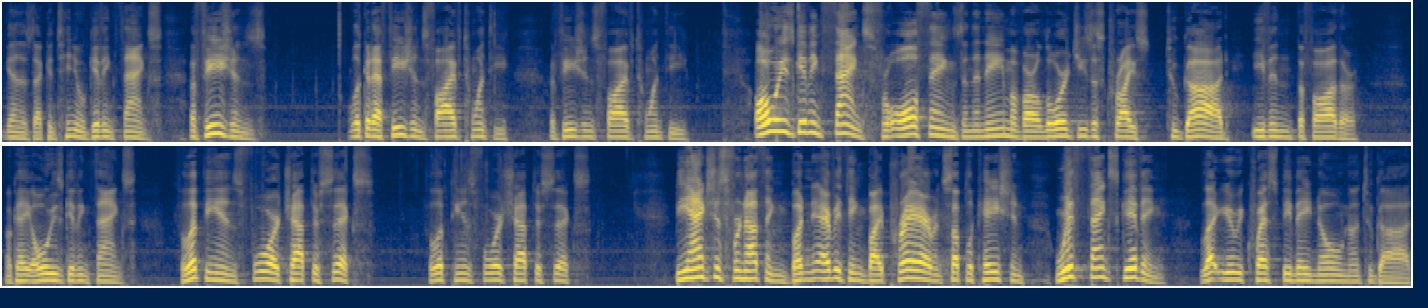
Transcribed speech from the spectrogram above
Again, as that continual giving thanks. Ephesians, look at Ephesians 5:20. Ephesians 5:20. Always giving thanks for all things in the name of our Lord Jesus Christ to God even the Father. Okay, always giving thanks. Philippians 4, chapter 6. Philippians 4, chapter 6. Be anxious for nothing, but in everything by prayer and supplication with thanksgiving, let your requests be made known unto God.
